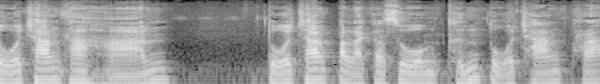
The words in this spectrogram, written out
ตัวช้างทหาร ตัวช้างปลัดกระทรวงถึงตัวช้างพระ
